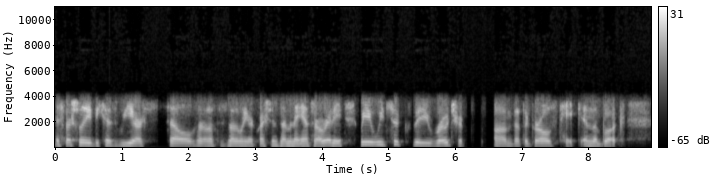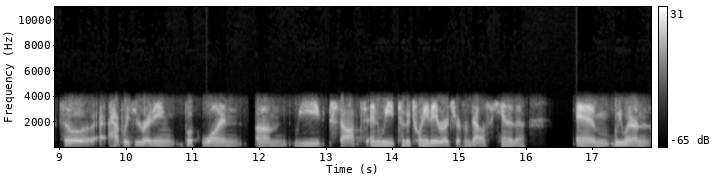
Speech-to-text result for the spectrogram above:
Especially because we ourselves, I don't know if there's another one of your questions I'm going to answer already. We we took the road trip um, that the girls take in the book. So halfway through writing book one, um, we stopped and we took a 20 day road trip from Dallas, Canada and we went on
